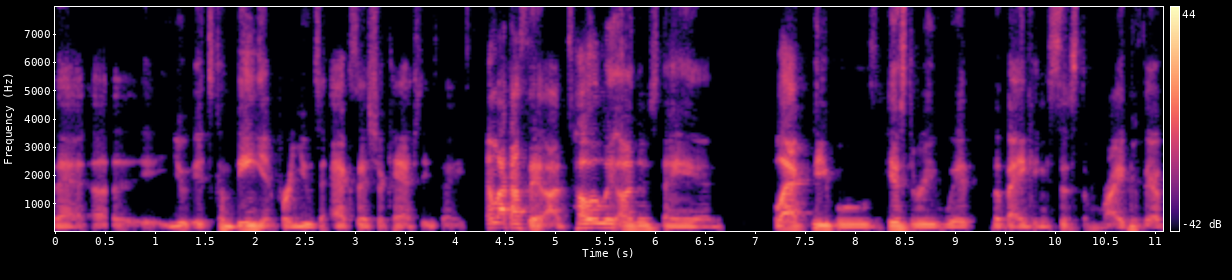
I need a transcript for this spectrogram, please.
that uh, you it's convenient for you to access your cash these days. And like I said, I totally understand Black people's history with the banking system, right? Because there are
